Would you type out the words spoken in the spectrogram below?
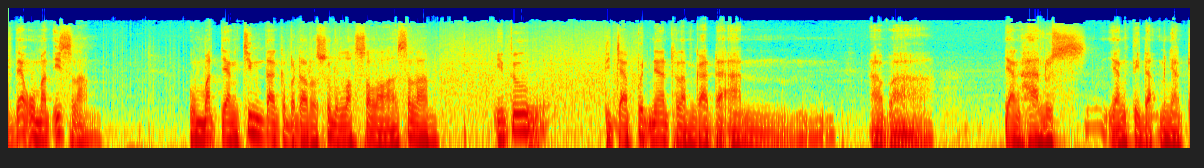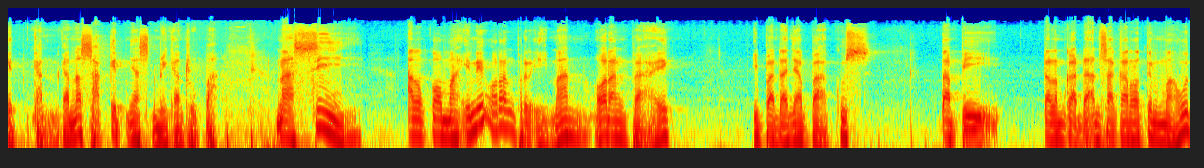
artinya umat Islam. Umat yang cinta kepada Rasulullah Wasallam itu dicabutnya dalam keadaan apa? Yang halus yang tidak menyakitkan. Karena sakitnya sedemikian rupa. Nah si Alkomah ini orang beriman orang baik ibadahnya bagus. Tapi dalam keadaan sakaratul maut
